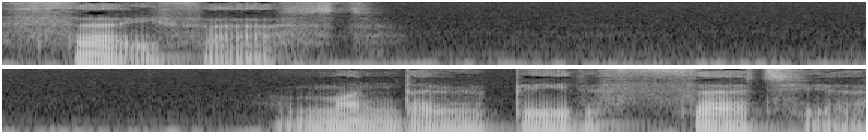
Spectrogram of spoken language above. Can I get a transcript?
31st. Monday would be the 30th.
